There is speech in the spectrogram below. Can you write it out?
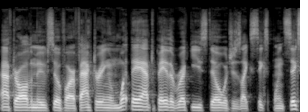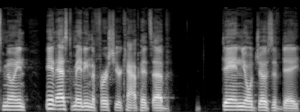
after all the moves so far, factoring in what they have to pay the rookies still, which is like 6.6 million, in estimating the first year cap hits of Daniel, Joseph Day,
